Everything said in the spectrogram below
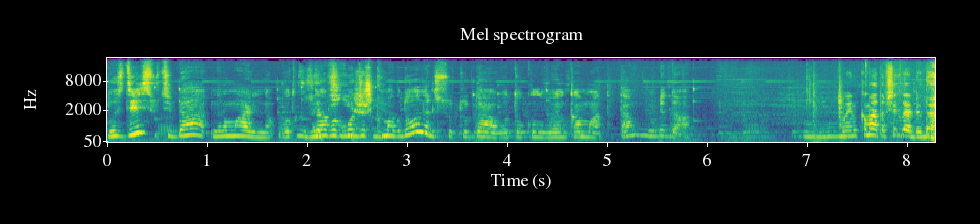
Но здесь у тебя нормально. Вот когда Затишье. выходишь к Макдональдсу туда, вот около военкомата, там беда. Военкомата всегда беда.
